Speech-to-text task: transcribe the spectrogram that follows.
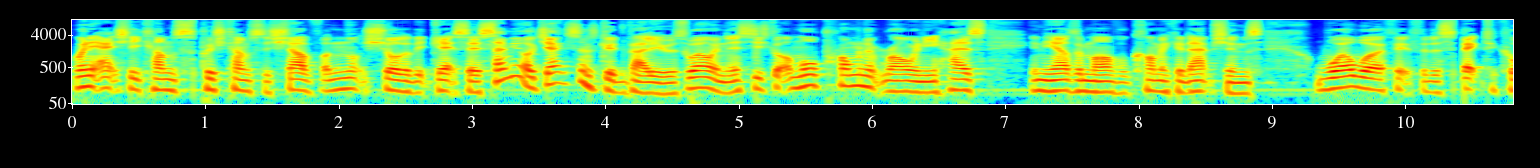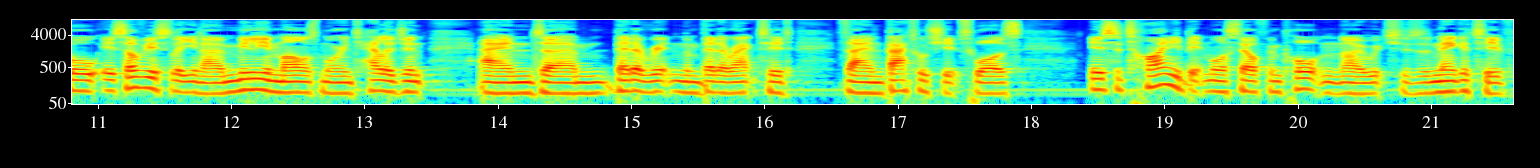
when it actually comes, push comes to shove, I'm not sure that it gets there. Samuel Jackson's good value as well in this. He's got a more prominent role than he has in the other Marvel comic adaptations. Well worth it for the spectacle. It's obviously, you know, a million miles more intelligent and um, better written and better acted than Battleships was. It's a tiny bit more self important, though, which is a negative.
